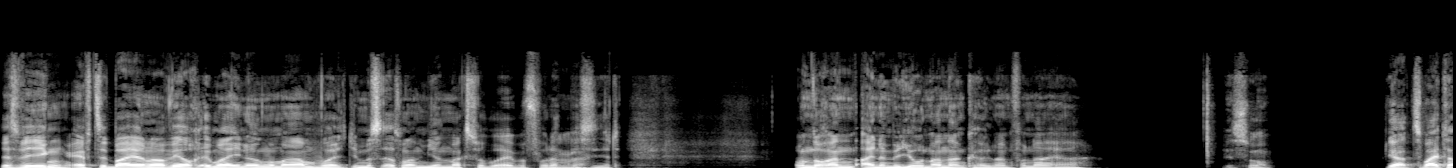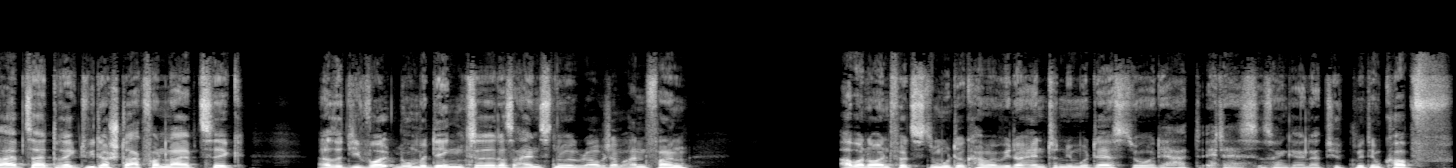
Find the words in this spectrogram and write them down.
Deswegen, FC Bayern oder wer auch immer ihn irgendwann mal haben wollt, ihr müsst erstmal an mir und Max vorbei, bevor das Ja. passiert. Und noch an eine Million anderen Kölnern, von daher. Ist so. Ja, zweite Halbzeit direkt wieder stark von Leipzig. Also die wollten unbedingt äh, das 1-0, glaube ich, am Anfang. Aber 49. Minute kam ja wieder Anthony Modesto. Der hat, ey, der ist ein geiler Typ mit dem Kopf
